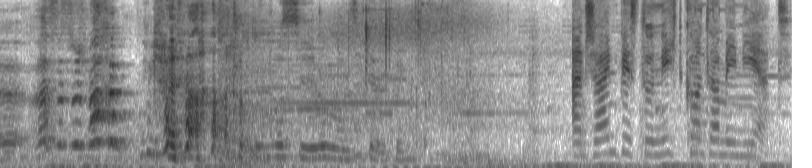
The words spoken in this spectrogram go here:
äh, was muss ich machen? Keine Ahnung, du musst hier irgendwo sicher finden. Anscheinend bist du nicht kontaminiert.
